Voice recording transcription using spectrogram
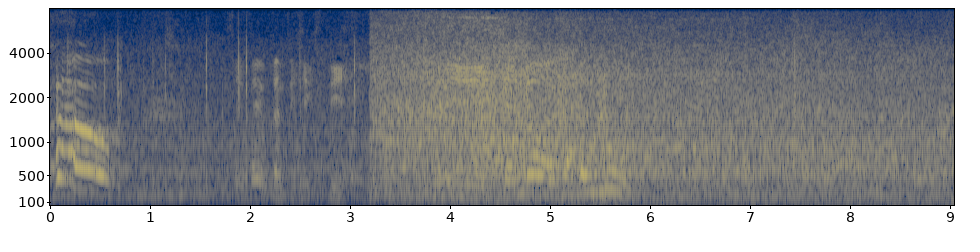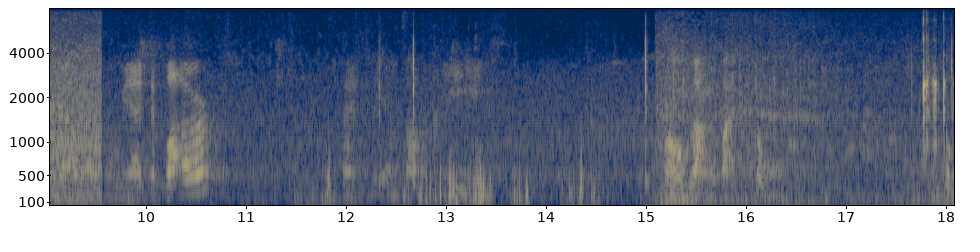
Pow! Saya baik bukan 360. Ini cendol kampung dulu. We had the butter. Pastry and sour tea. Bau orang ke patung? Long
